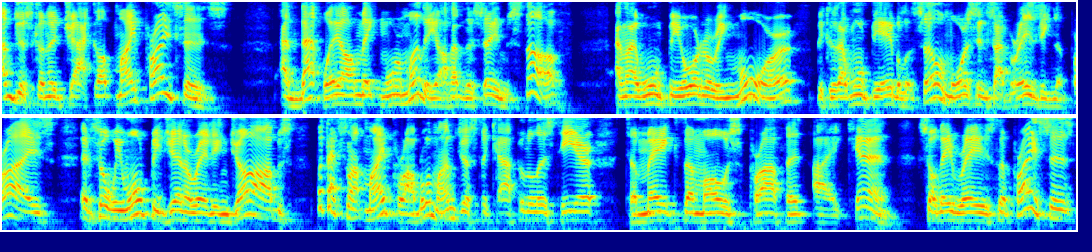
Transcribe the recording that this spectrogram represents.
I'm just going to jack up my prices. And that way I'll make more money. I'll have the same stuff and I won't be ordering more because I won't be able to sell more since I'm raising the price. And so we won't be generating jobs but that's not my problem. I'm just a capitalist here to make the most profit I can. So they raise the prices,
